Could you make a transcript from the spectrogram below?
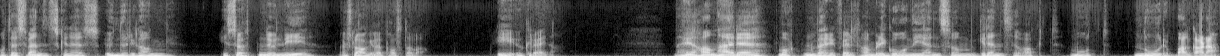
og til svenskenes undergang i 1709 ved slaget ved Poltava i Ukraina. Nei, han herre Morten Bergfeldt han blir gående igjen som grensevakt mot nordbaggerne.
